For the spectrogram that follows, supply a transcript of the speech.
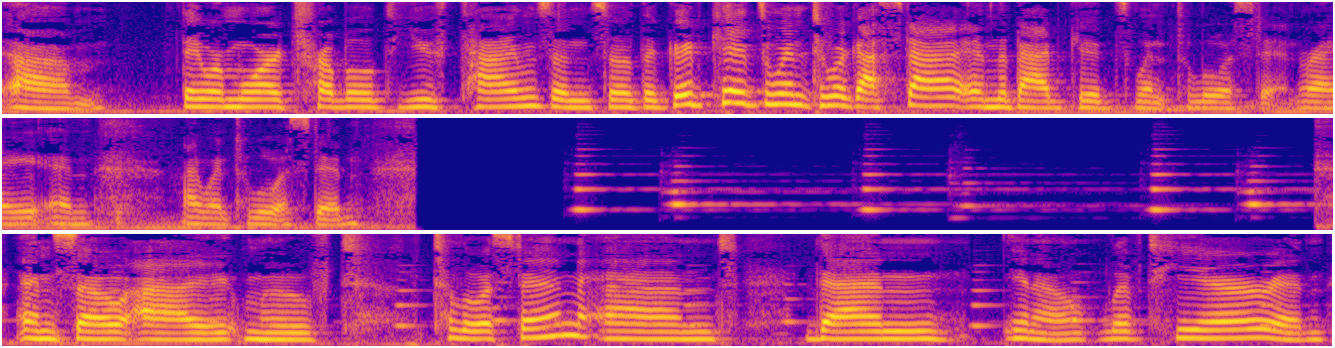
um, they were more troubled youth times, and so the good kids went to Augusta and the bad kids went to Lewiston, right? And I went to Lewiston. And so I moved to Lewiston and then, you know, lived here. And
